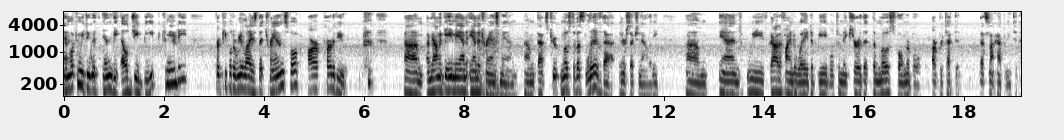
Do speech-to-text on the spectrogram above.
and what can we do within the lgbt community for people to realize that trans folk are part of you. Um, i mean i'm a gay man and a trans man. Um, that's true. Most of us live that intersectionality. Um, and we've got to find a way to be able to make sure that the most vulnerable are protected that's not happening today.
